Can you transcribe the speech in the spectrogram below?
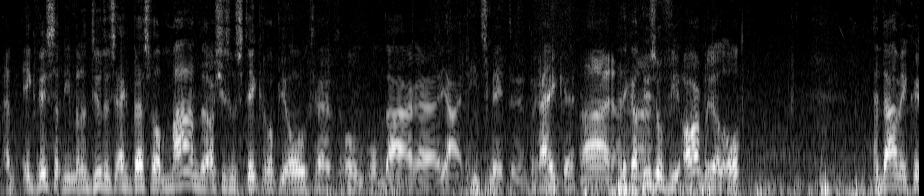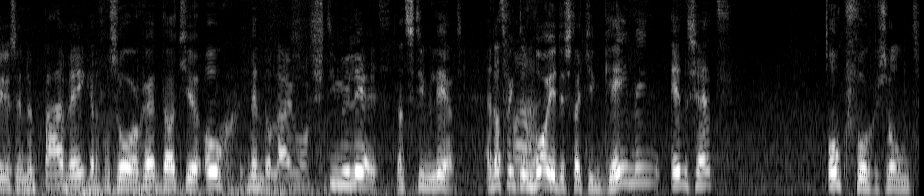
en ik wist dat niet, maar dat duurt dus echt best wel maanden als je zo'n sticker op je oog hebt om, om daar eh, ja, iets mee te bereiken. Ah. En ik had nu zo'n VR-bril op. En daarmee kun je dus in een paar weken ervoor zorgen dat je oog minder lui wordt. Stimuleert. Dat stimuleert. En dat vind ik Ah. het mooie, dus dat je gaming inzet, ook voor gezond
